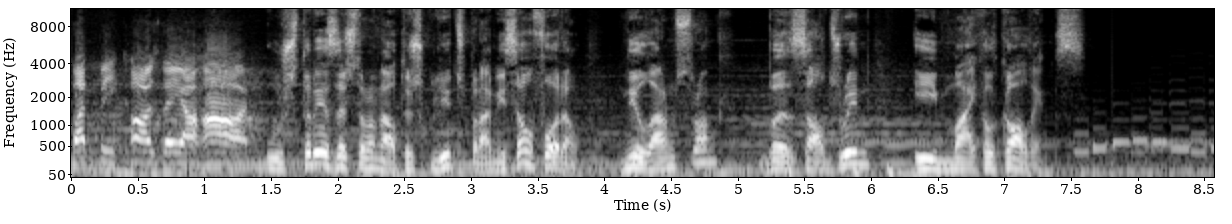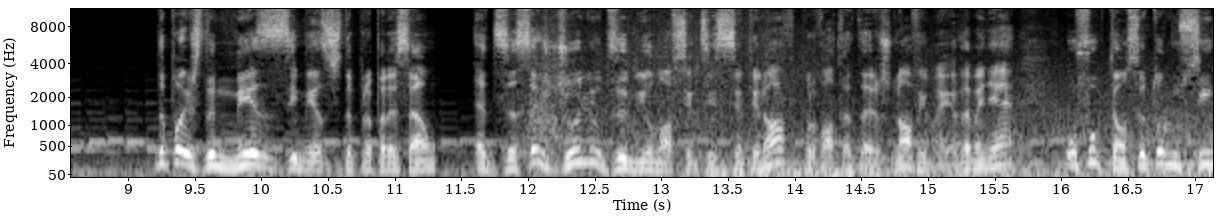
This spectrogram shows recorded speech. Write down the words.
but because they are hard. Os três astronautas escolhidos para a missão foram Neil Armstrong, Buzz Aldrin e Michael Collins. Depois de meses e meses de preparação, a 16 de julho de 1969, por volta das 9h30 da manhã, o foguetão Saturno V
